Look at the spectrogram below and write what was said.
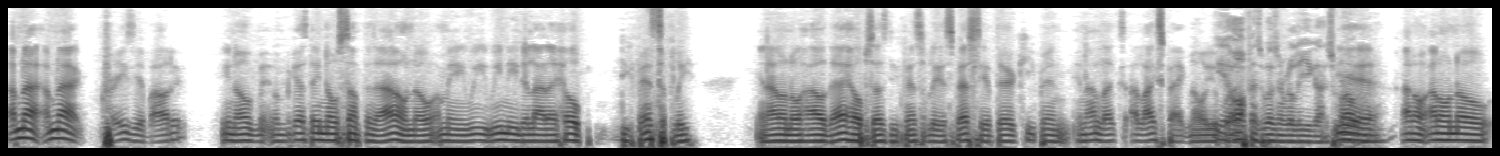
I'm not I'm not crazy about it, you know, because they know something that I don't know. I mean, we we need a lot of help defensively, and I don't know how that helps us defensively, especially if they're keeping. And I like I like Spagnuolo. Yeah, but- offense wasn't really you guys' problem. yeah, I don't. I don't know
